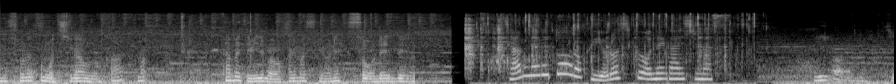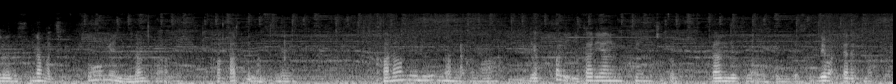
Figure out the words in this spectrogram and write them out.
うん、それとも違うのか？ま、食べてみればわかりますよね。それで、はチャンネル登録よろしくお願いしますい、こちらです。なんかちょっと表面になんかかかってますね。カラメルなのかなやっぱりイタリアン系のちょっと弾力がある国です。では、いただきます。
